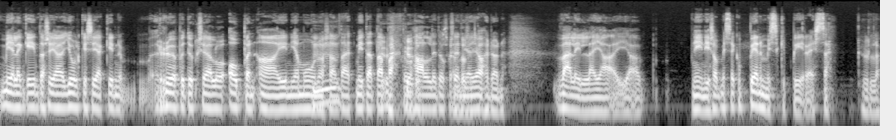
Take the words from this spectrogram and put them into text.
mielenkiintoisia julkisiakin ryöpytyksiä ollut OpenAIin ja muun mm. osalta, että mitä tapahtuu kyllä, hallituksen ja johdon välillä ja, ja niin isommissa kuin pienemmissäkin piireissä. Kyllä.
